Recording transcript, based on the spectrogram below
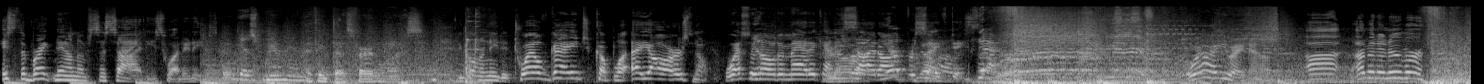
It's the breakdown of society is what it is. Yes, ma'am. I think that's very wise. You're gonna need a 12 gauge, a couple of ARs, No. Western automatic, and a sidearm for safety. Where are you right now? Uh, I'm in an Uber.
